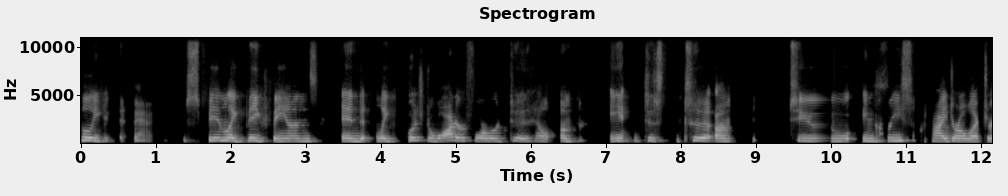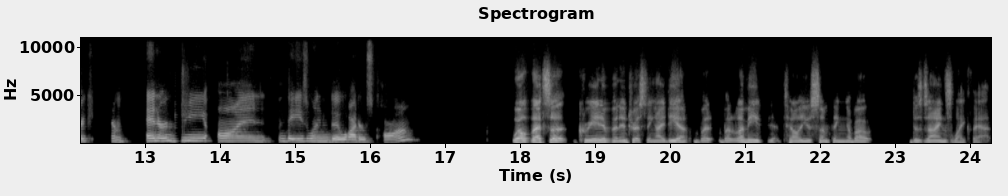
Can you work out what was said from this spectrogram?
to like spin like big fans and like push the water forward to help um and just to um to increase hydroelectric um, energy on days when the water's calm? Well, that's a creative and interesting idea, but but let me tell you something about designs like that.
